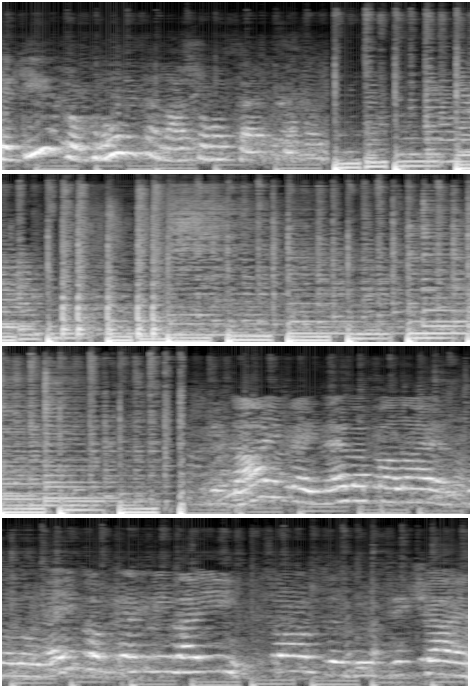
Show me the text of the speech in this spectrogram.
які торкнулися нашого серця. Світає, край небо палає, соловейко в чорній сонце зустрічає.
